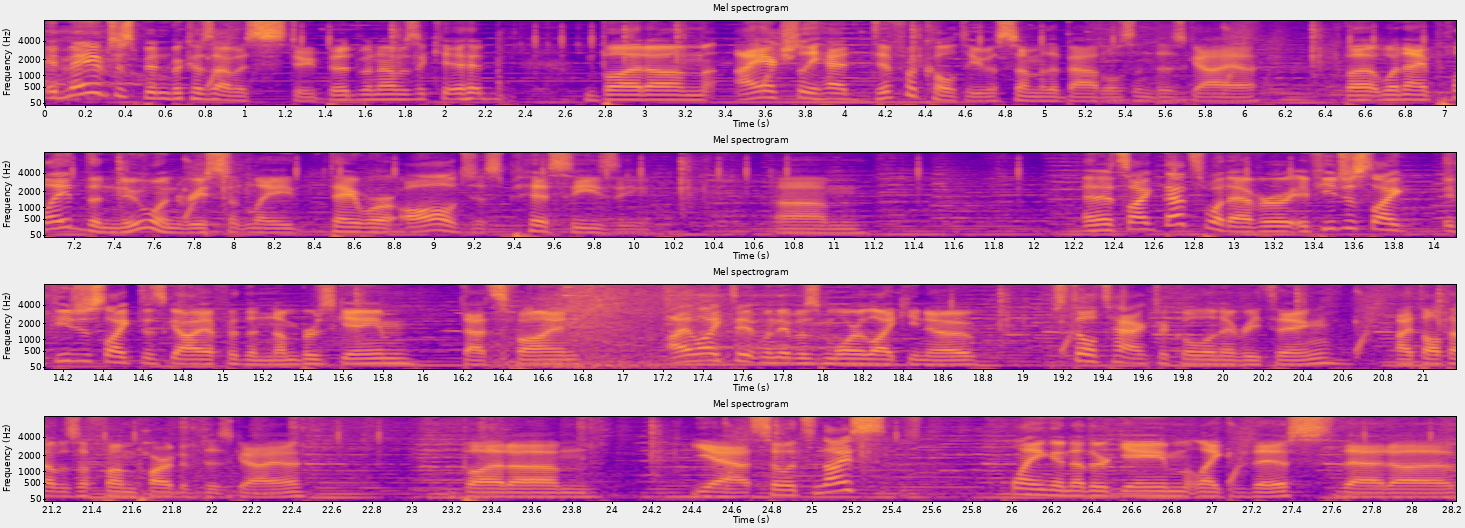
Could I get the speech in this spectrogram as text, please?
it may have just been because I was stupid when I was a kid, but um, I actually had difficulty with some of the battles in Disgaea. But when I played the new one recently, they were all just piss easy. Um, and it's like, that's whatever. If you just like, if you just like Disgaea for the numbers game, that's fine. I liked it when it was more like, you know, still tactical and everything. I thought that was a fun part of Disgaea. But, um, yeah, so it's nice playing another game like this that, uh,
